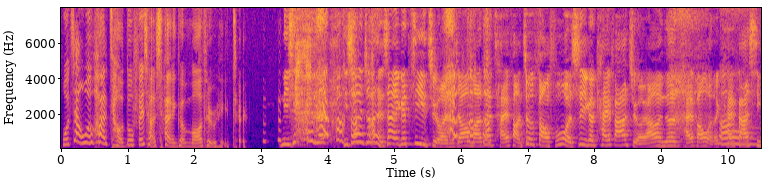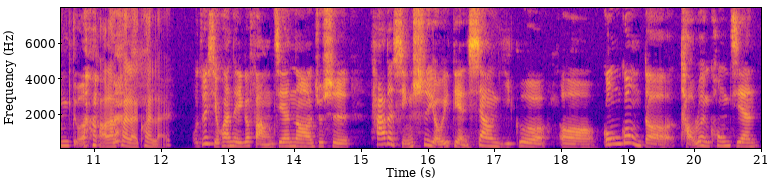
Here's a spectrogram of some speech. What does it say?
我这样问话的角度非常像一个 moderator。你现在，你现在真的很像一个记者，你知道吗？在采访，就仿佛我是一个开发者，然后你就采访我的开发心得。Oh, 好了，快来快来！我最喜欢的一个房间呢，就是它的形式有一点像一个呃公共的讨论空间。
